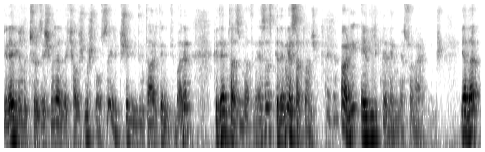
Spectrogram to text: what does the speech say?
birer yıllık sözleşmelerde çalışmış da olsa ilk işe girdiği tarihten itibaren kıdem tazminatının esas kıdemi hesaplanacak. Örneğin evlilik nedeniyle sona erdirilmiş. Ya da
